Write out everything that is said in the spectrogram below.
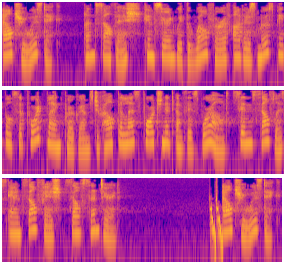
altruistic, unselfish, concerned with the welfare of others. Most people support blank programs to help the less fortunate of this world, since selfless and selfish, self-centered. Altruistic,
